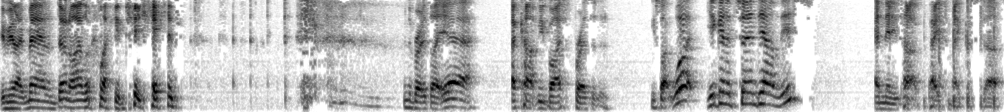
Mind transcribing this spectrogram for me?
He'd be like, "Man, don't I look like a dickhead?" And the bro's like, yeah, I can't be vice president. He's like, "What? You're going to turn down this?" And then his heart pacemaker starts.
